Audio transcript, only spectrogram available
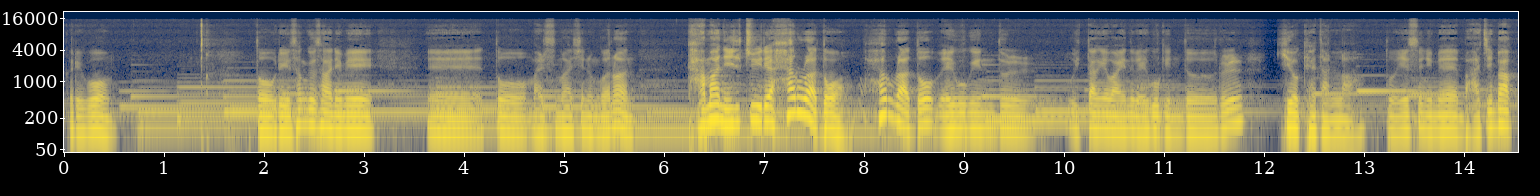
그리고 또 우리 선교사님이 에, 또 말씀하시는 거는 다만 일주일에 하루라도 하루라도 외국인들 우리 땅에 와 있는 외국인들을 기억해 달라. 또 예수님의 마지막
